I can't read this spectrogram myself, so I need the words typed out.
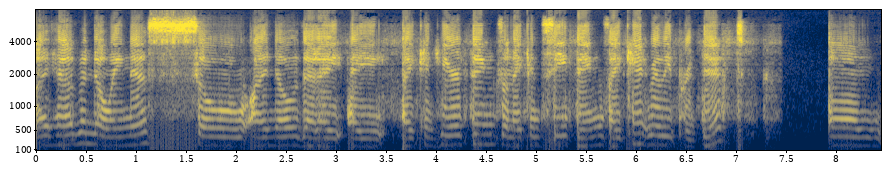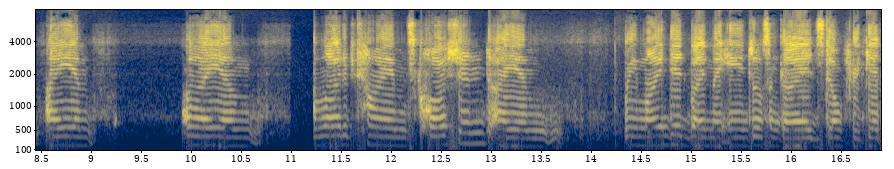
I have a knowingness, so I know that I, I I can hear things and I can see things. I can't really predict. Um, I am I am a lot of times cautioned. I am reminded by my angels and guides, don't forget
